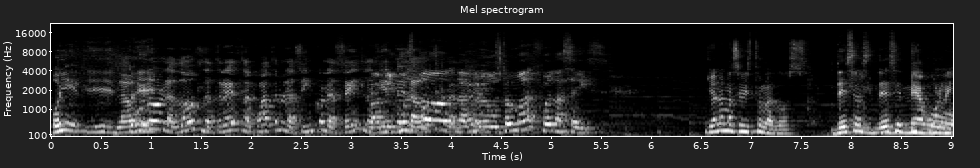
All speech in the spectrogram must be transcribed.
oye. eh, La eh, 1, la 2, la 3, la 4, la 5, la 6, la Para mi 7, la gusto, 8, la, la que me 9. gustó más fue la 6. Yo nada más he visto la 2. De esas, de ese Me tipo, aburrí.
